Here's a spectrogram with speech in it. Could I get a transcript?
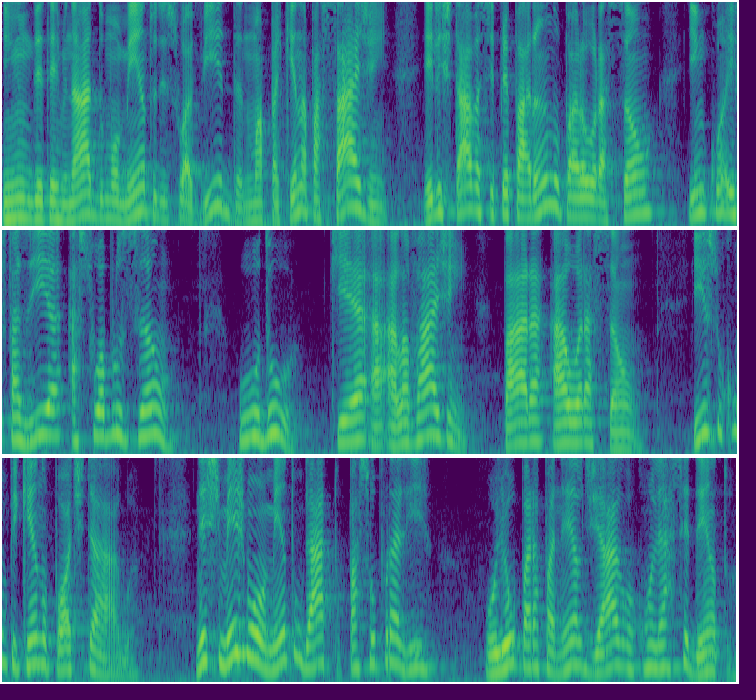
em um determinado momento de sua vida, numa pequena passagem, ele estava se preparando para a oração e fazia a sua ablusão, o udu, que é a, a lavagem para a oração. Isso com um pequeno pote de água. Neste mesmo momento, um gato passou por ali olhou para a panela de água com um olhar sedento.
